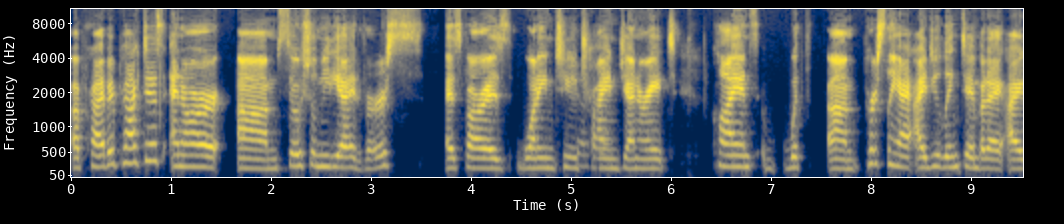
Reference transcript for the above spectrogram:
a private practice and are um, social media adverse as far as wanting to try and generate clients with um, personally I, I, do linkedin but I, I,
